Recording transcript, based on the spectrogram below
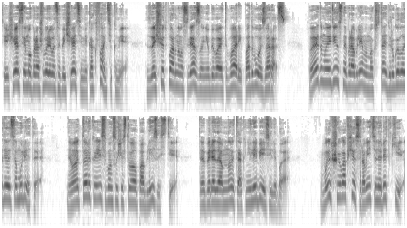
Сейчас я мог расшвыриваться печатями, как фантиками — за счет парного связывания убивает твари по двое за раз. Поэтому единственной проблемой мог стать другой владелец амулета. Но вот только если бы он существовал поблизости, то передо мной так не лебезили бы. Высшие вообще сравнительно редки,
